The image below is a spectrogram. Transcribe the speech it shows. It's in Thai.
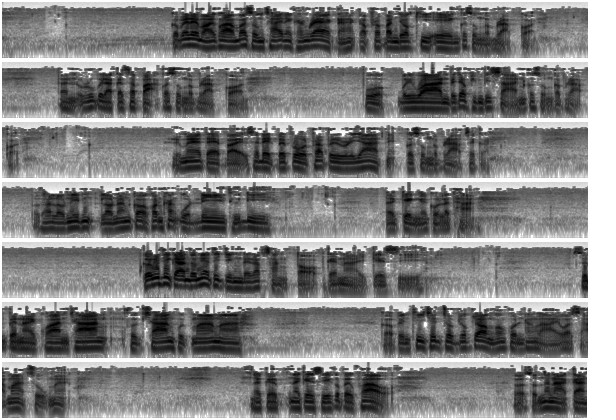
ก็ไม่ได้หมายความว่าทรงใช้ในครั้งแรกนะกับพระปัญญวคีเองก็ทรงกำราบก่อน ท่านรู้เวลากัสปะก็ส่งกำราบก่อน พวกบริวารพระเจ้าพิมพิสารก็ส่งกำราบก่อน หรือแม้แต่ไปเสด็จไปโปรดพระปริรญาตเนี่ยก็ส่งกำราบซะก่อนพราะท่านเหล่านี้เหล่านั้นก็ค่อนข้างอวดดีถือดีเก่งในคนละทางก็วิธีการตรงนี้ที่จริงได้รับสั่งตอบแกนายเกษี ซึ่งเป็นนายควานช้าง ฝึกช้างฝึกม้ามา ก็เป็นที่ชื่นชมยกย่องของคนทั้งหลายว่าสามารถสูงมากนาเกนาเกศีก็ไปเฝ้า ก็สนทนากัน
